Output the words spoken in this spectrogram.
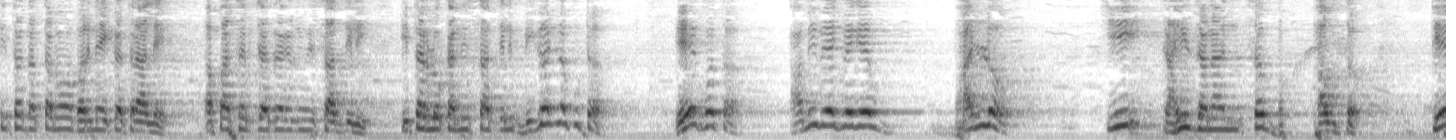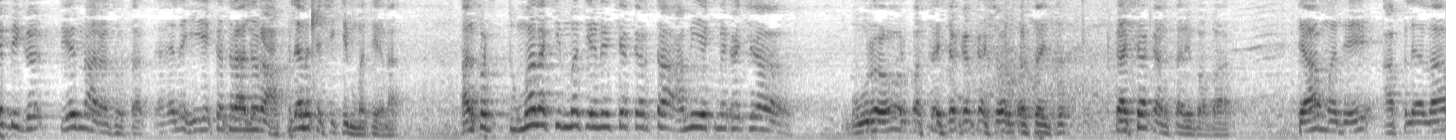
तिथं दत्ताभाऊ भरणे एकत्र आले अप्पासाहेब जाधवांनी साथ दिली इतर लोकांनी साथ दिली बिघडलं कुठं? एक होतं आम्ही वेगवेगळे भांडलो की काही जणांचं भ- फावतं ते बिघड ते नाराज होतात. त्याला ही एकत्र आल्यावर आपल्याला कशी किंमत येणार? अरे पण तुम्हाला किंमत येण्याच्या करता आम्ही एकमेकाच्या उरळावर बसायचं का कशावर बसायचं? कशा करता रे बाबा? त्यामध्ये आपल्याला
